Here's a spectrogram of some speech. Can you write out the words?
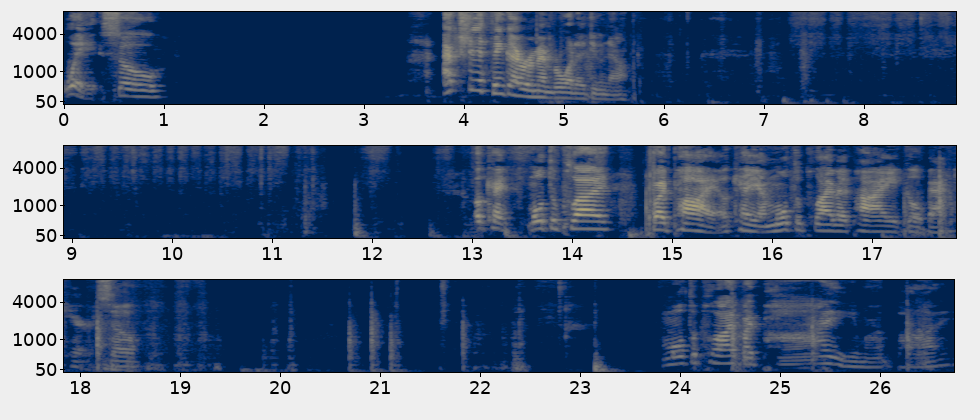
wait, so, actually I think I remember what I do now. Okay, multiply by pi. Okay, I multiply by pi, go back here. So, multiply by pi, you want pi,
